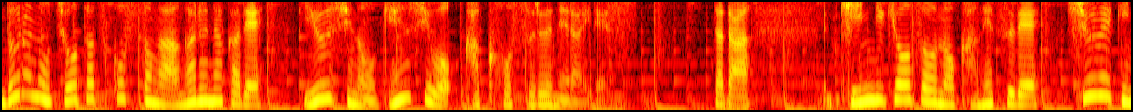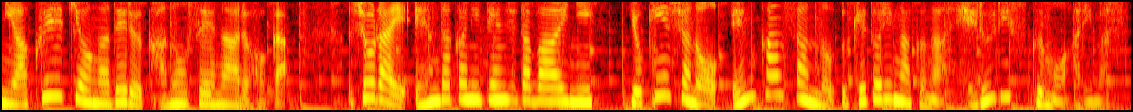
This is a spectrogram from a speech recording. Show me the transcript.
ドルの調達コストが上がる中で融資の原資を確保する狙いです。ただ金利競争の過熱で収益に悪影響が出る可能性があるほか将来円高に転じた場合に預金者の円換算の受け取り額が減るリスクもあります。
